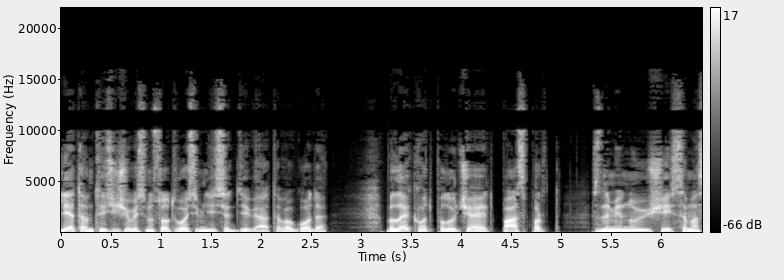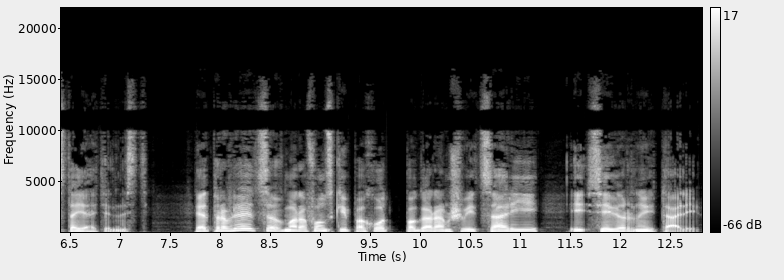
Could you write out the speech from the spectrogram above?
Летом 1889 года Блэквуд получает паспорт, знаменующий самостоятельность, и отправляется в марафонский поход по горам Швейцарии и Северной Италии.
